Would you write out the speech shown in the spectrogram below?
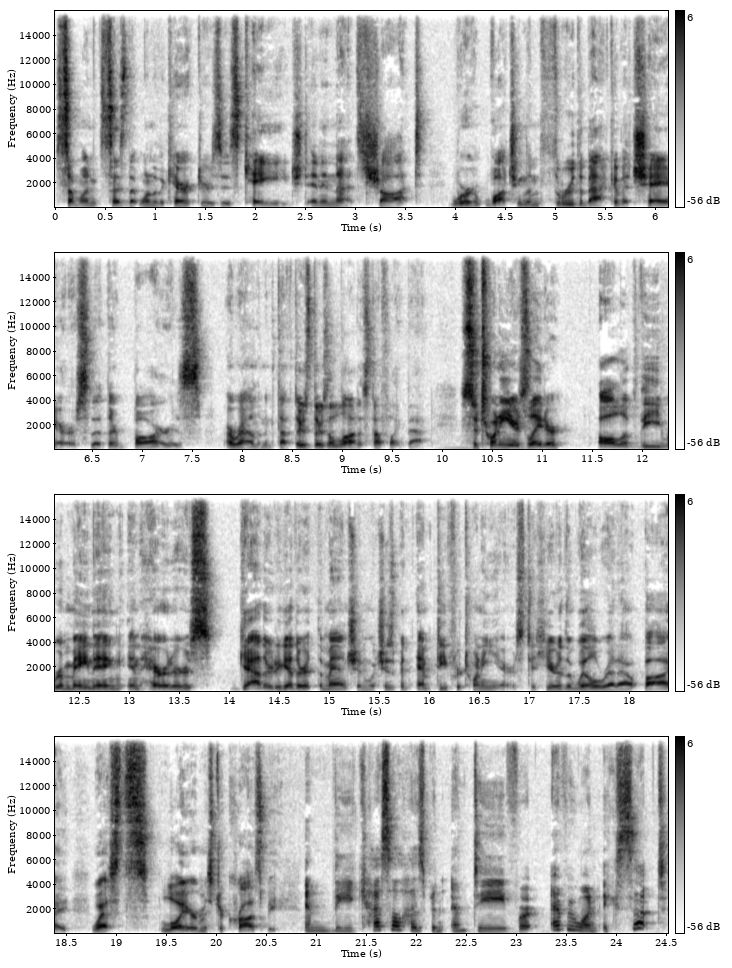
someone says that one of the characters is caged and in that shot we're watching them through the back of a chair so that there are bars around them and stuff there's there's a lot of stuff like that so 20 years later, all of the remaining inheritors gather together at the mansion, which has been empty for 20 years, to hear the will read out by West's lawyer, Mr. Crosby. And the castle has been empty for everyone except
